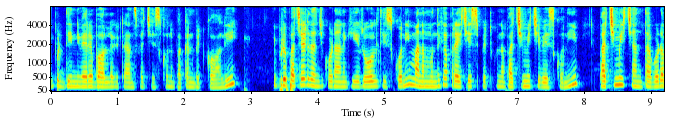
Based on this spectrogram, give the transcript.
ఇప్పుడు దీన్ని వేరే బౌల్లోకి ట్రాన్స్ఫర్ చేసుకొని పక్కన పెట్టుకోవాలి. ఇప్పుడు పచ్చడి దంచుకోవడానికి రోల్ తీసుకొని మనం ముందుగా ఫ్రై చేసి పెట్టుకున్న పచ్చిమిర్చి వేసుకొని పచ్చిమిర్చి అంతా కూడా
